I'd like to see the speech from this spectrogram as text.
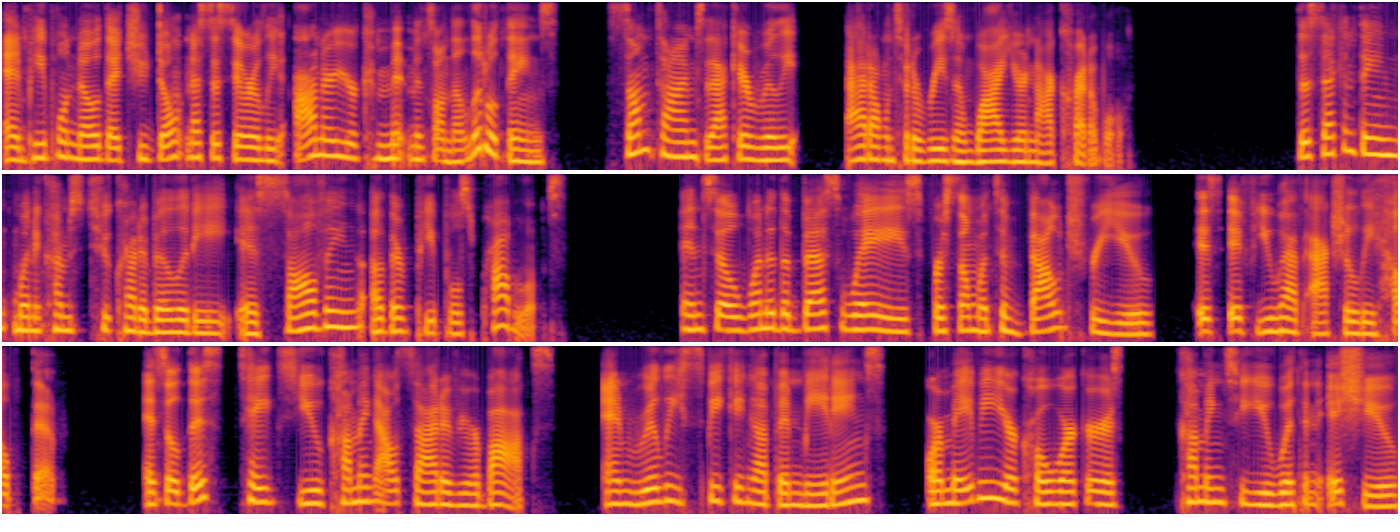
and people know that you don't necessarily honor your commitments on the little things, sometimes that can really add on to the reason why you're not credible. The second thing when it comes to credibility is solving other people's problems. And so, one of the best ways for someone to vouch for you is if you have actually helped them. And so this takes you coming outside of your box and really speaking up in meetings, or maybe your coworker is coming to you with an issue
